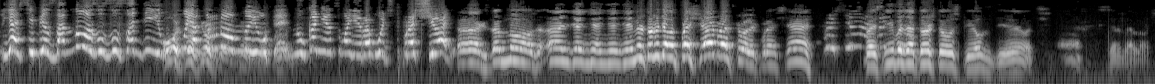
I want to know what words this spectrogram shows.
я себе занозу засадил. Ой, Ой, огромную. Ну, конец моей работе, прощай. Ах, заноза, ай-яй-яй-яй-яй. Ну что же делать, прощай, брат кролик, прощай. Прощай. Спасибо за то, что успел сделать. Ах, сорвалось.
